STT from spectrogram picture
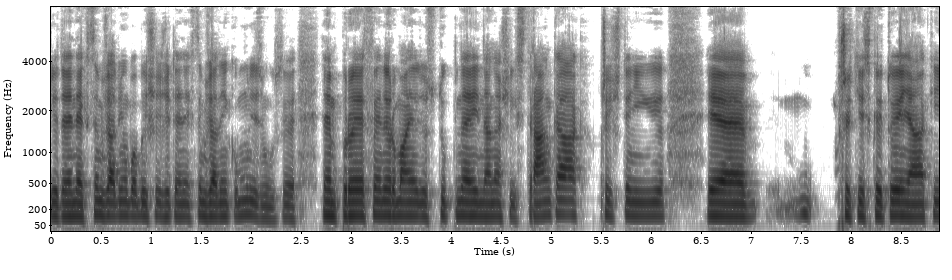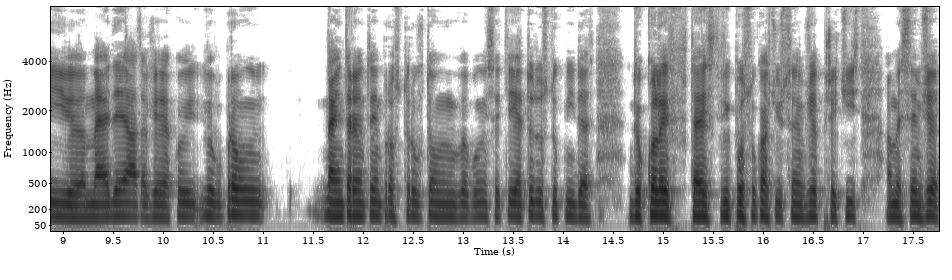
že tady nechcem žádný babiše, že tady nechcem žádný komunismus. Ten projev je normálně dostupný na našich stránkách, přečtení je, přetiskli to je nějaký média, takže jako opravdu na internetovém prostoru, v tom webovém světě je to dostupný, kde kdokoliv, tady svých posluchačů se může přečíst a myslím, že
